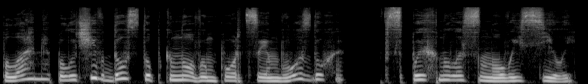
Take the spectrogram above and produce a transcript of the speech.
Пламя, получив доступ к новым порциям воздуха, вспыхнуло с новой силой.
